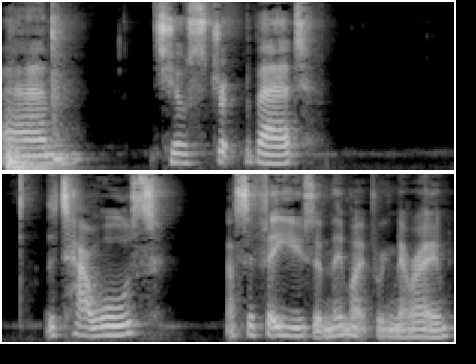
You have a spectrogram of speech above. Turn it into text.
um, she'll strip the bed, the towels. That's if they use them. They might bring their own.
